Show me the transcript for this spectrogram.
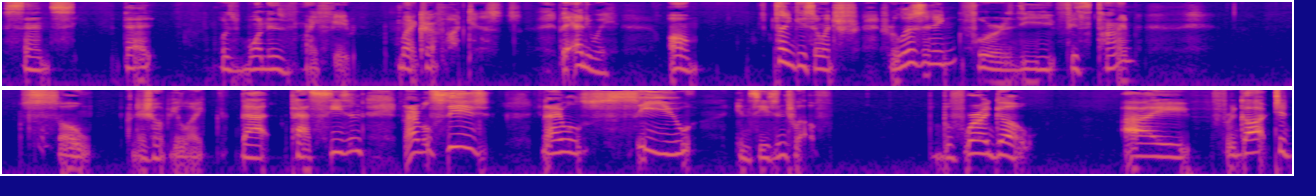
Since that was one of my favorite Minecraft podcasts. But anyway, um, thank you so much for listening for the fifth time. So I just hope you like that past season. And I will see and I will see you in season 12. But before I go, I forgot to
